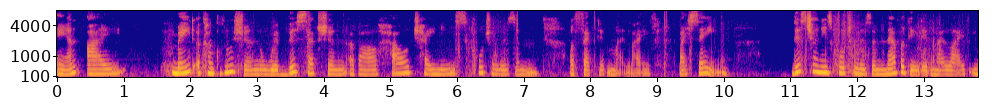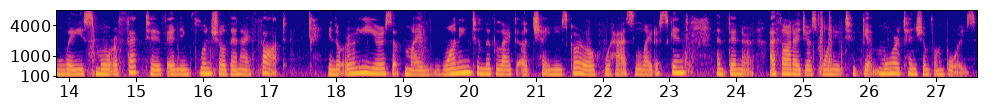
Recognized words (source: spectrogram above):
and I made a conclusion with this section about how Chinese culturalism affected my life by saying, this Chinese culturalism navigated my life in ways more effective and influential than I thought. In the early years of my wanting to look like a Chinese girl who has lighter skin and thinner, I thought I just wanted to get more attention from boys.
